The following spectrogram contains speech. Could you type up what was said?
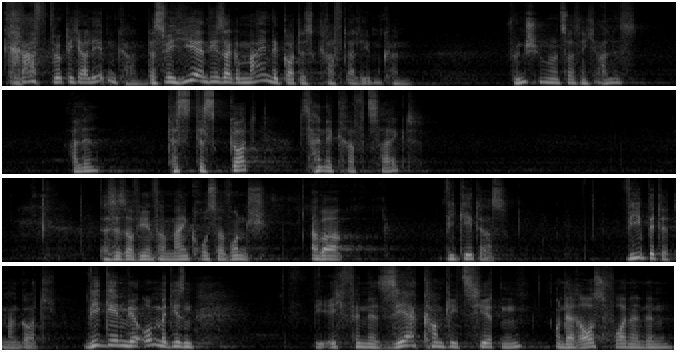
Kraft wirklich erleben kann, dass wir hier in dieser Gemeinde Gottes Kraft erleben können. Wünschen wir uns das nicht alles? Alle? Dass, dass Gott seine Kraft zeigt? Das ist auf jeden Fall mein großer Wunsch. Aber wie geht das? Wie bittet man Gott? Wie gehen wir um mit diesem, wie ich finde, sehr komplizierten und herausfordernden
